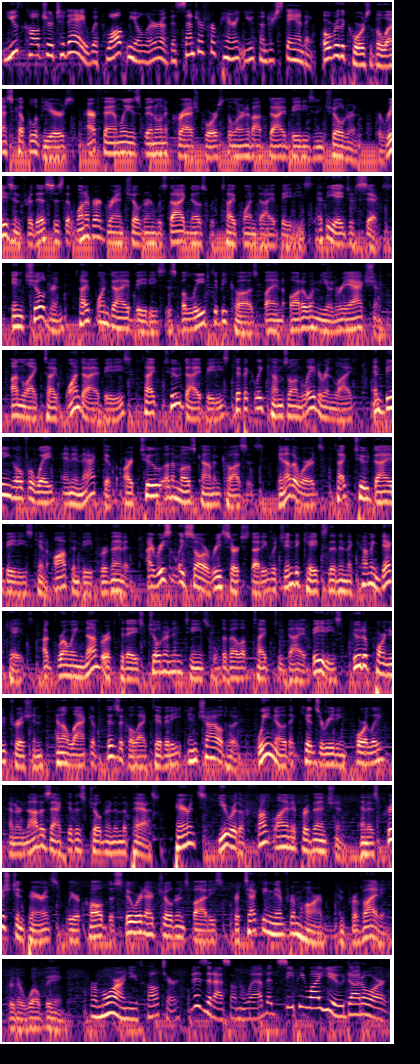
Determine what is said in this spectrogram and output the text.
Youth Culture Today with Walt Mueller of the Center for Parent Youth Understanding. Over the course of the last couple of years, our family has been on a crash course to learn about diabetes in children. Reason for this is that one of our grandchildren was diagnosed with type 1 diabetes at the age of six. In children, type 1 diabetes is believed to be caused by an autoimmune reaction. Unlike type 1 diabetes, type 2 diabetes typically comes on later in life, and being overweight and inactive are two of the most common causes. In other words, type 2 diabetes can often be prevented. I recently saw a research study which indicates that in the coming decades, a growing number of today's children and teens will develop type 2 diabetes due to poor nutrition and a lack of physical activity in childhood. We know that kids are eating poorly and are not as active as children in the past. Parents, you are the front line of prevention, and as Christian parents, we are called to steward our children's bodies, protecting them from harm and providing for their well being. For more on youth culture, visit us on the web at cpyu.org.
